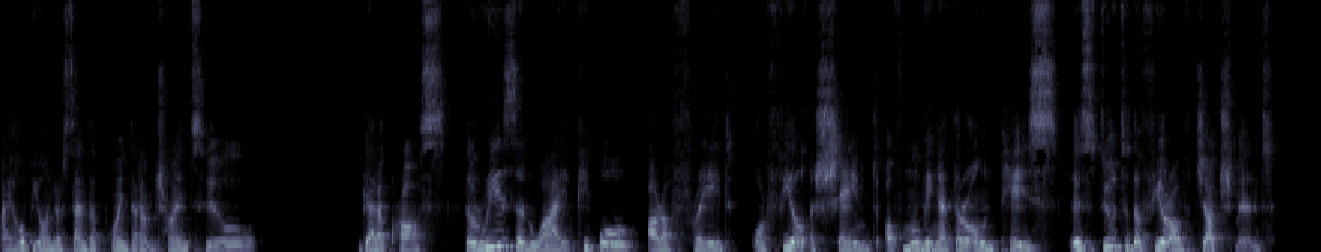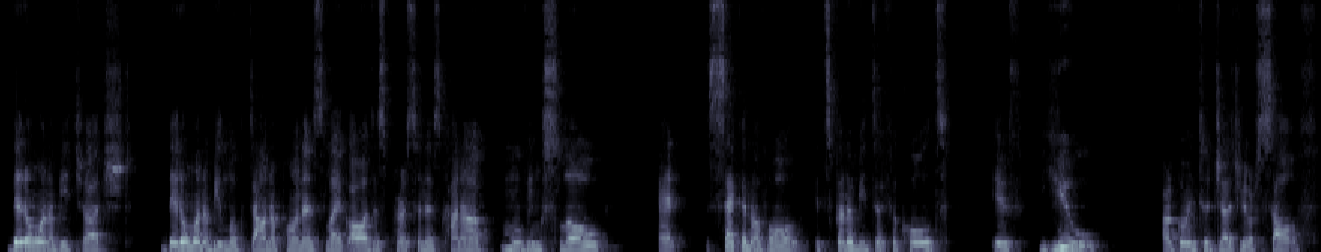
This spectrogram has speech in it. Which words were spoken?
I hope you understand the point that I'm trying to get across. The reason why people are afraid or feel ashamed of moving at their own pace is due to the fear of judgment. They don't want to be judged. They don't want to be looked down upon as like, oh, this person is kind of moving slow. And Second of all, it's going to be difficult if you are going to judge yourself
